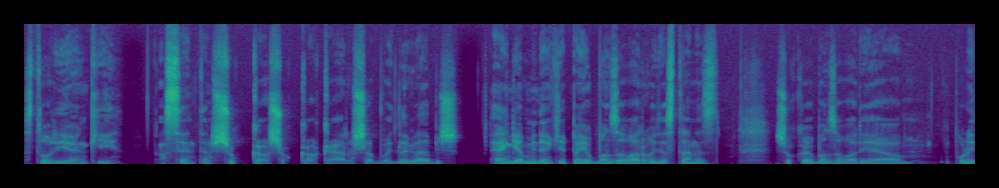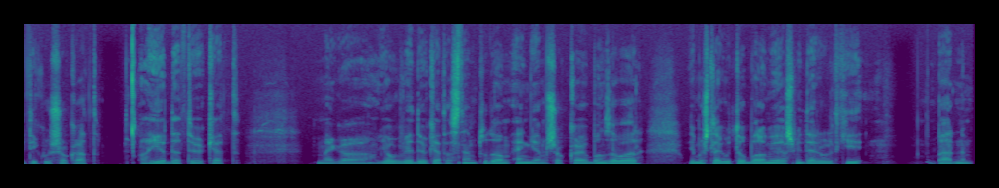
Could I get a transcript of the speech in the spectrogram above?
sztori jön ki. Azt szerintem sokkal-sokkal károsabb, vagy legalábbis engem mindenképpen jobban zavar, hogy aztán ez sokkal jobban zavarja a politikusokat, a hirdetőket, meg a jogvédőket, azt nem tudom, engem sokkal jobban zavar. Ugye most legutóbb valami olyasmi derült ki, bár nem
